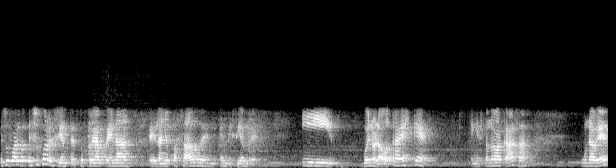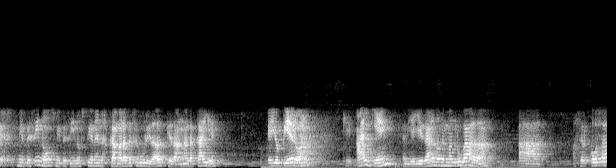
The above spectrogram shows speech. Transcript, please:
eso, fue algo, eso fue reciente, eso fue apenas el año pasado, en, en diciembre. Y bueno, la otra es que en esta nueva casa, una vez mis vecinos, mis vecinos tienen las cámaras de seguridad que dan a la calle, ellos vieron que alguien había llegado de madrugada a hacer cosas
